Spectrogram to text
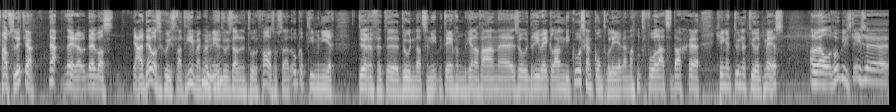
Absoluut, ja. Ja, nee, dat, dat was, ja, dit was een goede strategie. Maar ik ben Mhm. benieuwd hoe ze dat in de Tour de France, of ze dat ook op die manier durven te doen. Dat ze niet meteen van het begin af aan eh, zo drie weken lang die koers gaan controleren. En dan de voorlaatste dag eh, ging het toen natuurlijk mis. Alhoewel Roglic deze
